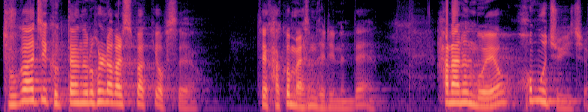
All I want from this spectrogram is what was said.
두 가지 극단으로 흘러갈 수밖에 없어요. 제가 가끔 말씀드리는데 하나는 뭐예요? 허무주의죠.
